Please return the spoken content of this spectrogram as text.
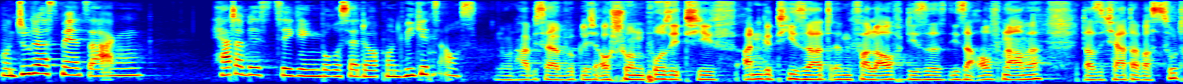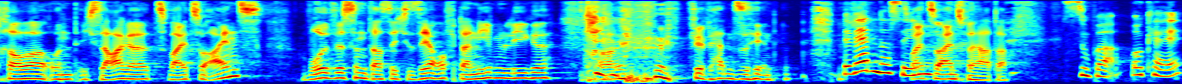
Und du darfst mir jetzt sagen, Hertha BSC gegen Borussia Dortmund. Wie geht's aus? Nun habe ich es ja wirklich auch schon positiv angeteasert im Verlauf dieses, dieser Aufnahme, dass ich Hertha was zutraue und ich sage 2 zu 1, wohlwissend, dass ich sehr oft daneben liege. Aber wir werden sehen. Wir werden das sehen. 2 zu 1 für Hertha. Super, okay.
